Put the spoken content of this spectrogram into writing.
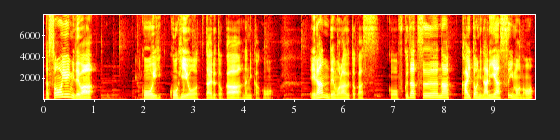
だそういう意味では、コーヒーを伝えるとか、何かこう、選んでもらうとか、こう、複雑な回答になりやすいもの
